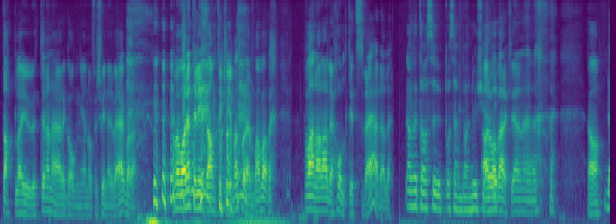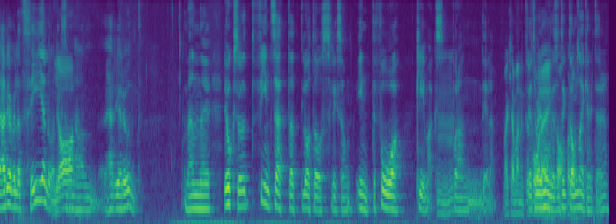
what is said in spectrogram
stapplar ut i den här gången och försvinner iväg bara. men var det inte lite antiklimax på det? Man bara... Fan, har han aldrig hållit i ett svärd eller? Ja men ta sup och sen bara nu kör Ja det var vi. verkligen... ja. Det hade jag velat se ändå liksom ja. när han härjar runt. Men eh, det är också ett fint sätt att låta oss liksom inte få klimax mm. på den delen. Men kan man inte jag få tror det är många som tyckte om den karaktären.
